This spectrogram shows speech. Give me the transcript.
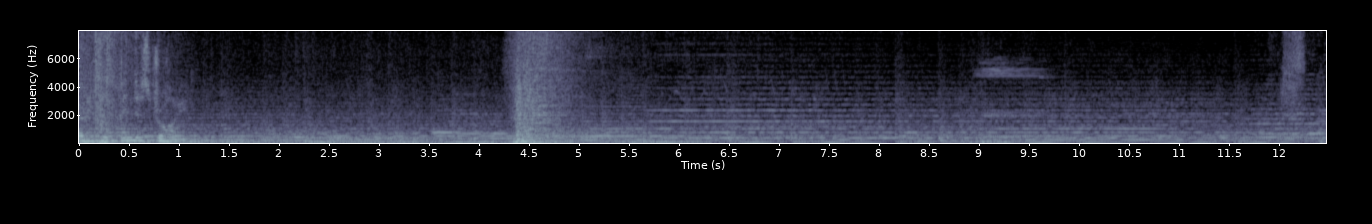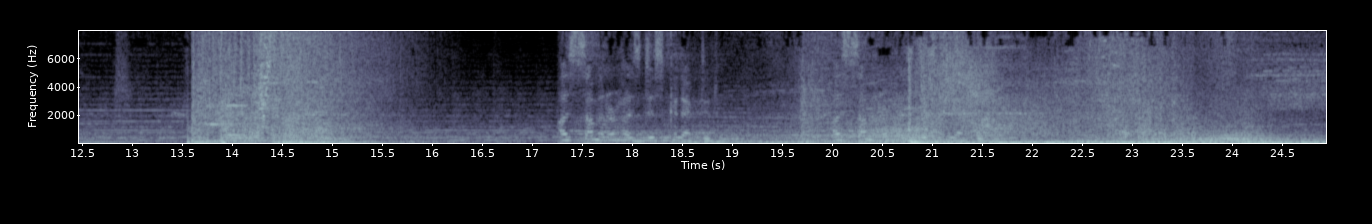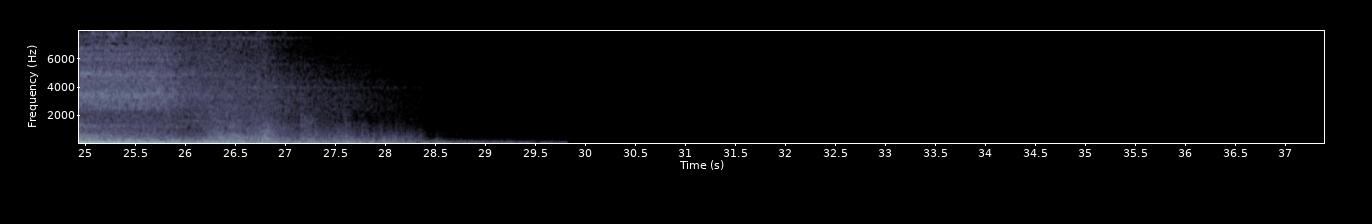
Turret has been destroyed. A summoner has disconnected. A summoner has disconnected.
